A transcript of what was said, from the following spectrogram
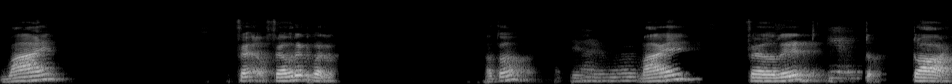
ಮಾಯ್ ಫೇವರೇಟ್ ಬರ ಅಥವಾ? ಮೈ ಫೇವರೇಟ್ ಟಾಯ್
